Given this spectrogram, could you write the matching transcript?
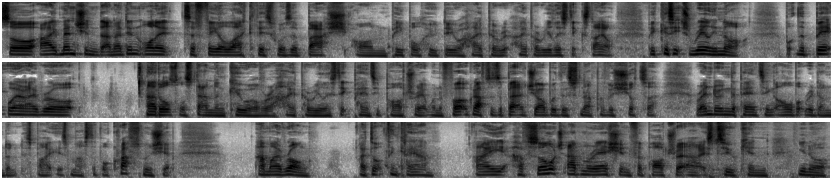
So I mentioned, and I didn't want it to feel like this was a bash on people who do a hyper hyper realistic style, because it's really not. But the bit where I wrote adults will stand and coo over a hyper realistic painted portrait when a photograph does a better job with the snap of a shutter, rendering the painting all but redundant despite its masterful craftsmanship. Am I wrong? I don't think I am. I have so much admiration for portrait artists who can, you know,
